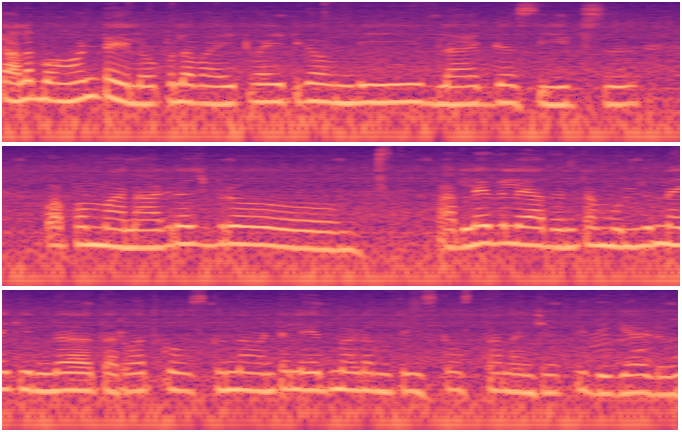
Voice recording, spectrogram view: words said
చాలా బాగుంటాయి లోపల వైట్ వైట్గా ఉండి బ్లాక్గా సీడ్స్ పాపం మా నాగరాజ్ బ్రో పర్లేదులే అదంతా ముళ్ళున్నాయి కింద తర్వాత కోసుకుందాం అంటే లేదు మేడం తీసుకొస్తానని చెప్పి దిగాడు.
